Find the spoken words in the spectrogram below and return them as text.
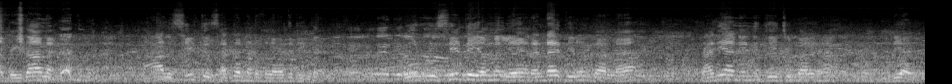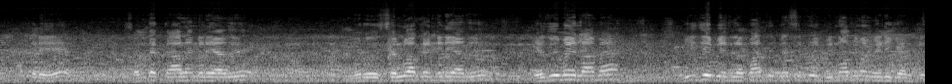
அந்த இதால் நாலு சீட்டு சட்டமன்றத்தில் வந்துட்டீங்க. ஒரு சீட்டு எம்எல்ஏ ரெண்டாயிரத்தி இருபத்தாறில் தனியாக நின்று ஜெயிச்சு பாருங்க. முடியாது. அப்படி சொந்த காலம் கிடையாது. ஒரு செல்வாக்கம் கிடையாது. எதுவுமே இல்லாமல் பிஜேபி எங்களை பார்த்து பேசுறது வினோதமாக வேடிக்கை இருக்குது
